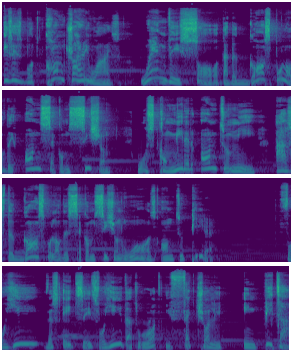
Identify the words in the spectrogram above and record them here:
It says, But contrariwise, when they saw that the gospel of the uncircumcision was committed unto me as the gospel of the circumcision was unto Peter. For he, verse 8 says, For he that wrought effectually in Peter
